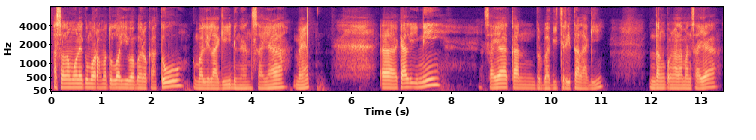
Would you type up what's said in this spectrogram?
Assalamualaikum warahmatullahi wabarakatuh. Kembali lagi dengan saya Matt. Eh, kali ini saya akan berbagi cerita lagi tentang pengalaman saya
